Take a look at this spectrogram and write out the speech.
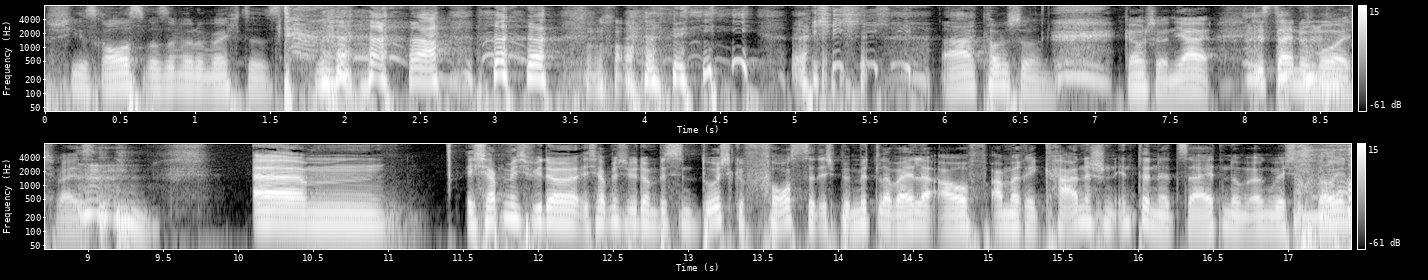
Schieß raus, was immer du möchtest. ah, komm schon. Komm schon, ja. Ist dein Humor, ich weiß. ähm, ich habe mich wieder, ich habe mich wieder ein bisschen durchgeforstet. Ich bin mittlerweile auf amerikanischen Internetseiten, um irgendwelche neuen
